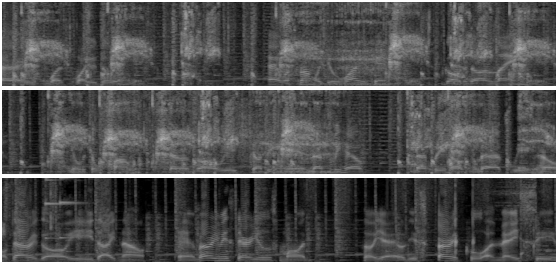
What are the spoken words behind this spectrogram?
Hey, what what are you doing? Hey, what's wrong with you? Why you can't go to the lane? You little punk. There we go, we're shooting him. Let me help. Let me help. Let me help. There we go, he died now. And very mysterious mod. So yeah, it's very cool, amazing,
